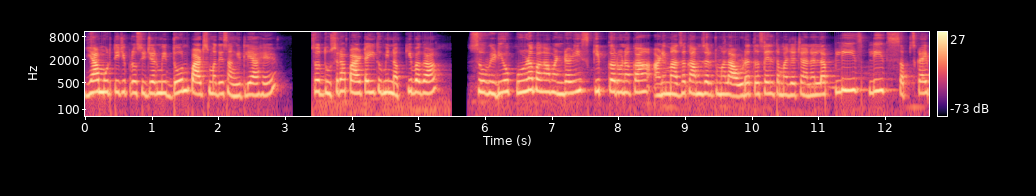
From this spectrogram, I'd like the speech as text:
ह्या मूर्तीची प्रोसिजर मी दोन पार्ट्समध्ये सांगितली आहे. सो दुसरा पार्टही तुम्ही नक्की बघा. सो व्हिडिओ पूर्ण बघा मंडळी स्किप करू नका. आणि माझं काम जर तुम्हाला आवडत असेल तर माझ्या चॅनलला प्लीज प्लीज सबस्क्राईब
